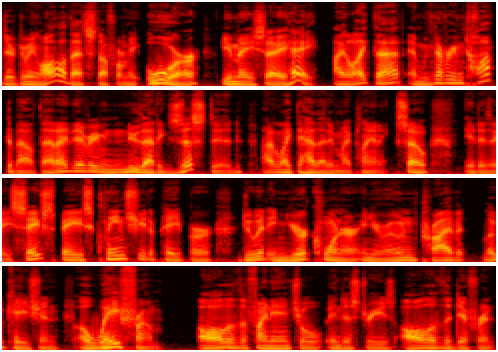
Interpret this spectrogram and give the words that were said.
they're doing all of that stuff for me. Or you may say, Hey, I like that. And we've never even talked about that. I never even knew that existed. I'd like to have that in my planning. So it is a safe space, clean sheet of paper. Do it in your corner, in your own private location, away from all of the financial industries, all of the different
